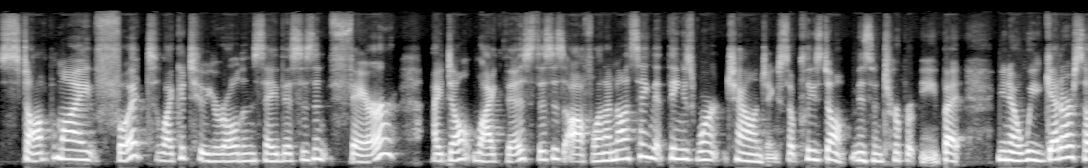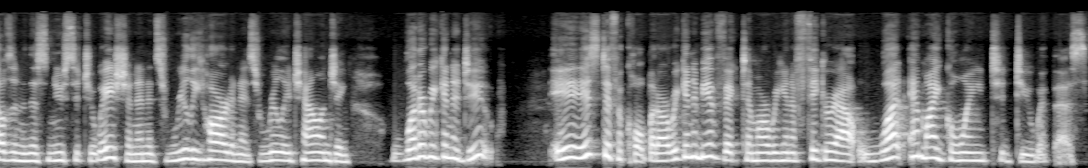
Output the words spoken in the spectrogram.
stomp my foot like a two year old and say, this isn't fair? I don't like this. This is awful. And I'm not saying that things weren't challenging. So please don't misinterpret me. But, you know, we get ourselves into this new situation and it's really hard and it's really challenging. What are we going to do? It is difficult, but are we going to be a victim? Or are we going to figure out what am I going to do with this?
